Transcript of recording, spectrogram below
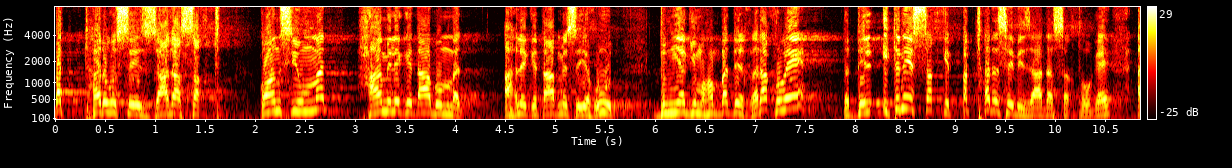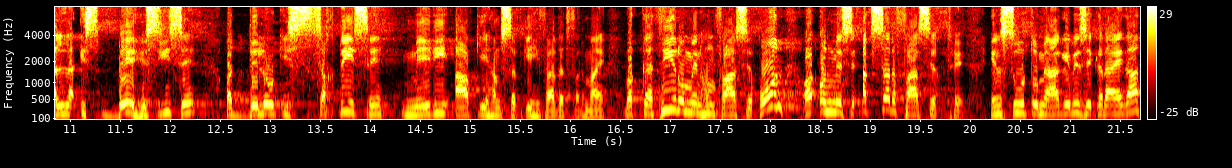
पत्थरों से ज़्यादा सख्त। कौन सी उम्मत? हामिल किताब उम्मत। अहले किताब में से यहूद दुनिया की मोहब्बत में गरक हुए तो दिल इतने सख्त के पत्थर से भी ज़्यादा सख्त हो गए। अल्लाह इस बेहिसी से और दिलों की सख्ती से मेरी, आपकी, हम सब की हिफाजत फरमाए। वह कथीर उमिन हम फासिकून और उनमें से अक्सर फासिक थे। इन सूरतों में आगे भी ज़िक्र आएगा।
